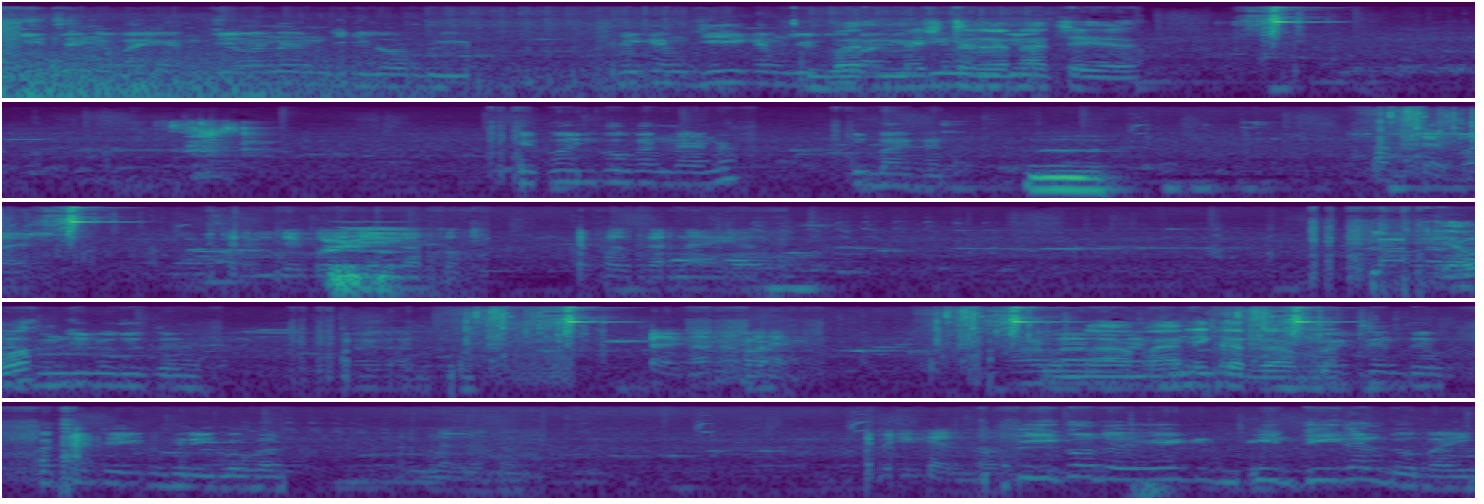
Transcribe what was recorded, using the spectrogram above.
जीत लेंगे भाई एमजी1 एमजी लॉबी एक एमजी एक एमजी बस मिस्ट रहना चाहिए। और इको करना है ना? तू बाय कर। हम्म। क्या हुआ? एमजी को देते हैं। बाय कर। हाँ, ला, ना मैं नहीं कर रहा मैं। अच्छा ठीक है फिर इको कर इको दो एक डीगल दो भाई।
